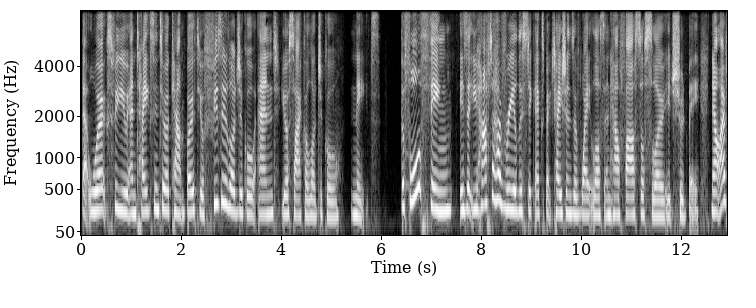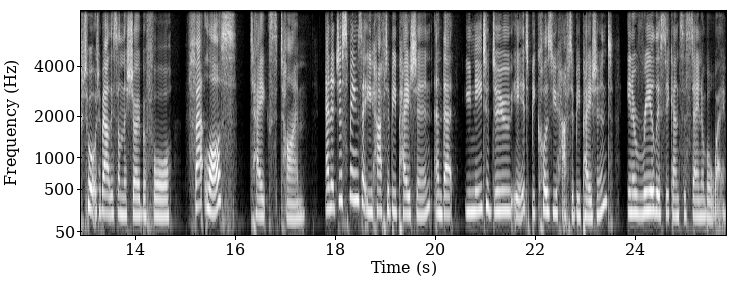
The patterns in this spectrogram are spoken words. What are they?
that works for you and takes into account both your physiological and your psychological needs. The fourth thing is that you have to have realistic expectations of weight loss and how fast or slow it should be. Now, I've talked about this on the show before. Fat loss takes time. And it just means that you have to be patient and that you need to do it because you have to be patient in a realistic and sustainable way.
